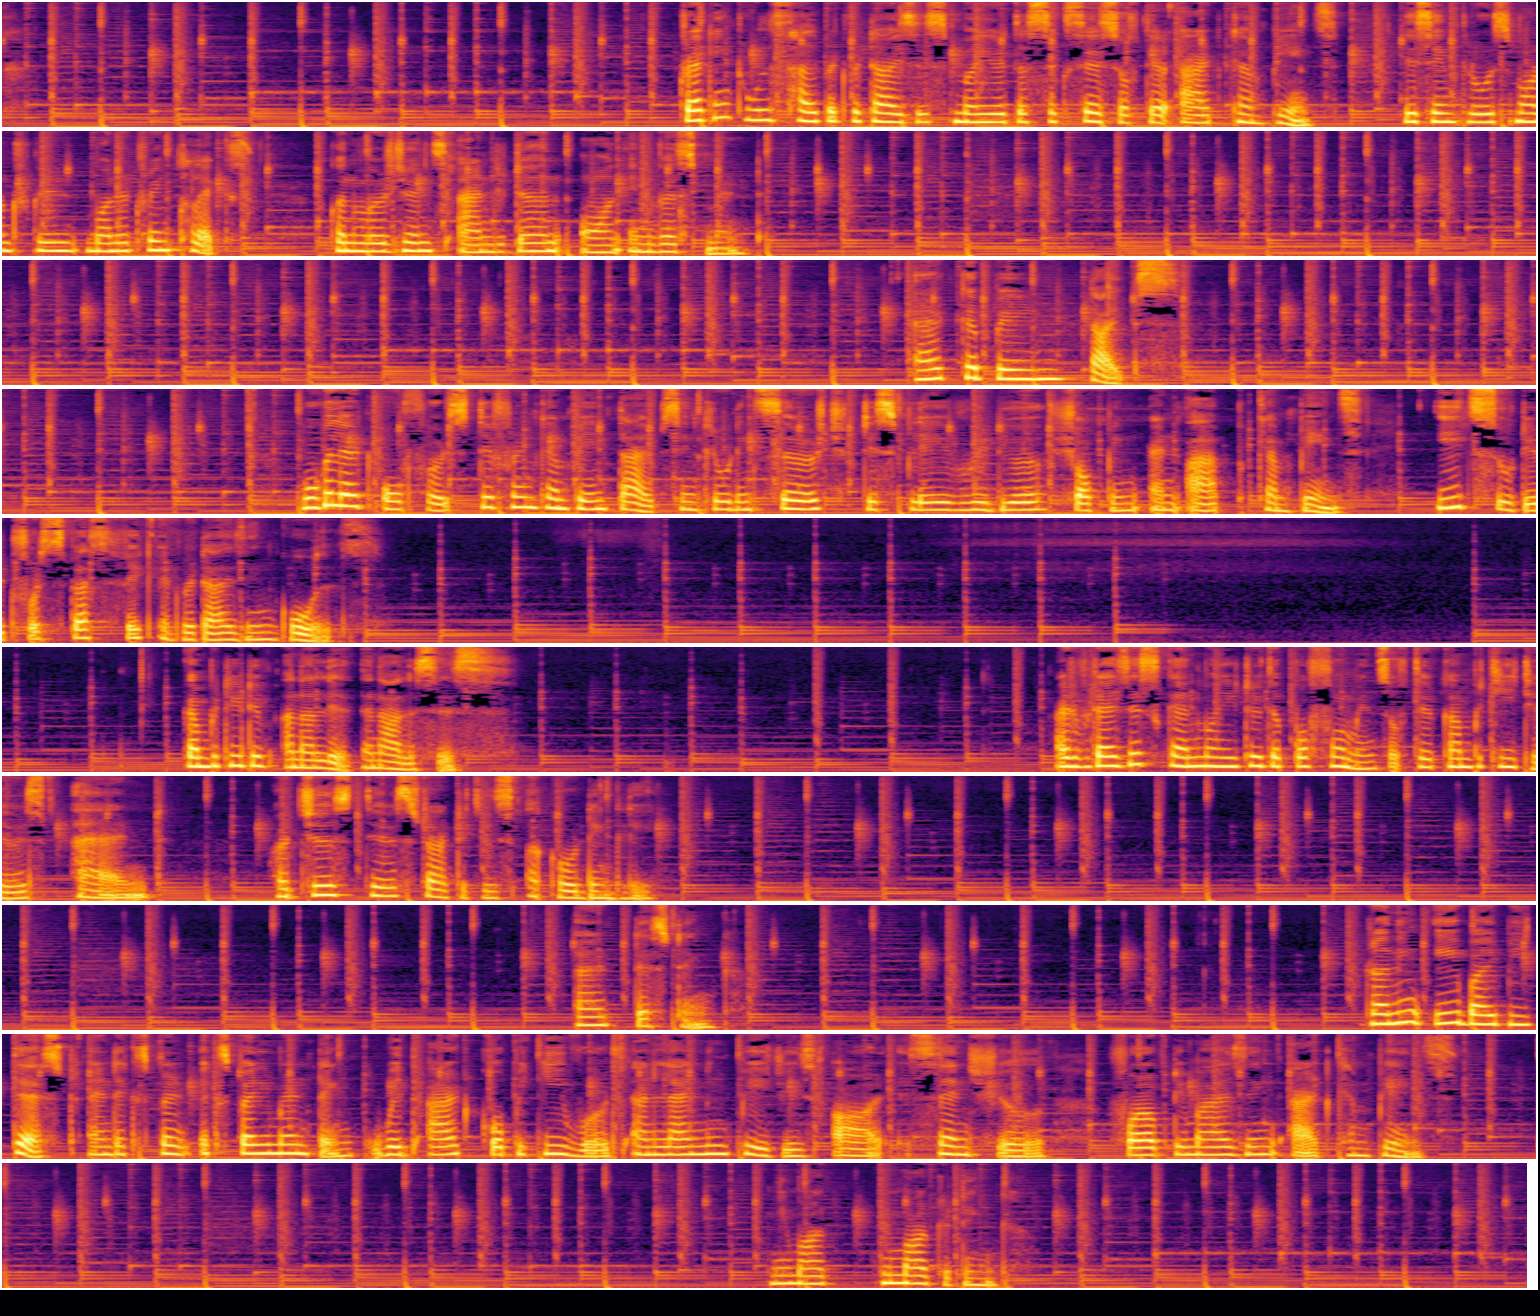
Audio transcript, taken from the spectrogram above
Tracking tools help advertisers measure the success of their ad campaigns. This includes monitoring, monitoring clicks, conversions, and return on investment. Ad campaign types. Google Ad offers different campaign types including search, display, video, shopping, and app campaigns, each suited for specific advertising goals. Competitive analysis Advertisers can monitor the performance of their competitors and adjust their strategies accordingly. Ad testing. Running A by B test and exper- experimenting with ad copy keywords and landing pages are essential for optimizing ad campaigns. Remarketing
